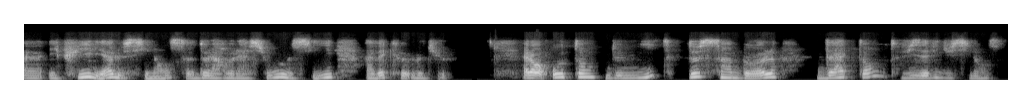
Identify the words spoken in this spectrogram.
Euh, et puis, il y a le silence de la relation aussi avec le Dieu. Alors, autant de mythes, de symboles, d'attentes vis-à-vis du silence.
